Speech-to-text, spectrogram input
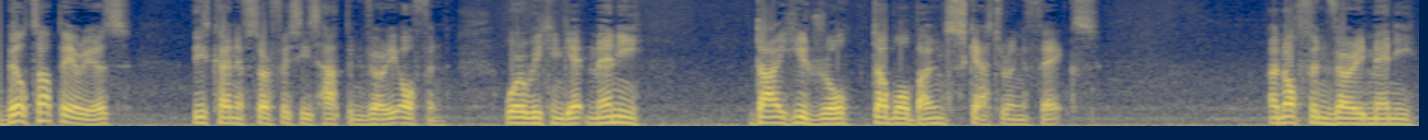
Built up areas, these kind of surfaces happen very often, where we can get many dihedral double bounce scattering effects and often very many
